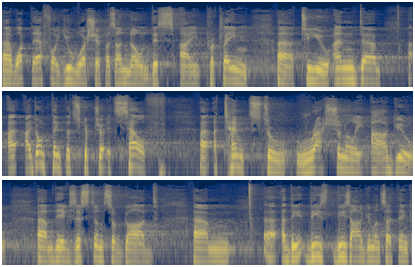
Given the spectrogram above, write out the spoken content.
uh, what therefore you worship as unknown, this I proclaim uh, to you. And um, I, I, don't think that Scripture itself uh, attempts to rationally argue um, the existence of God. Um, uh, the, these, these arguments, I think,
